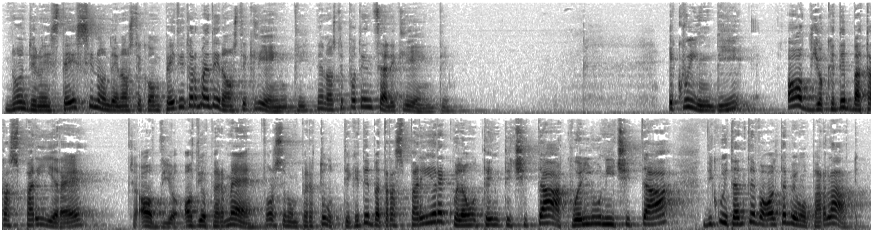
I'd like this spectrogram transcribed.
non di noi stessi, non dei nostri competitor, ma dei nostri clienti, dei nostri potenziali clienti. E quindi ovvio che debba trasparire, cioè ovvio, ovvio per me, forse non per tutti, che debba trasparire quell'autenticità, quell'unicità di cui tante volte abbiamo parlato,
